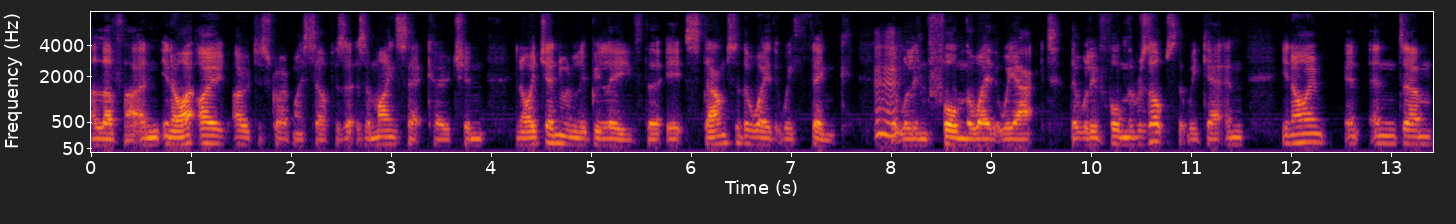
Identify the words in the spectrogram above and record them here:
I love that. And, you know, I, I, I would describe myself as a, as a mindset coach. And, you know, I genuinely believe that it's down to the way that we think mm-hmm. that will inform the way that we act, that will inform the results that we get. And you know, I'm and, and um,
